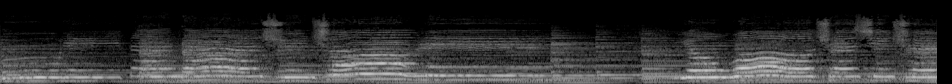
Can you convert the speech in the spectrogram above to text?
慕你单单寻求你，用我全心全。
